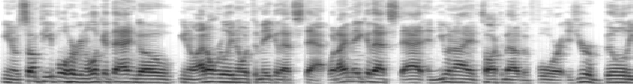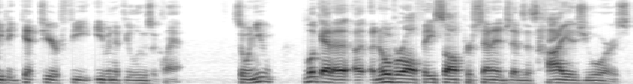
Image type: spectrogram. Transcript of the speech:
you know, some people are going to look at that and go, you know, I don't really know what to make of that stat. What I make of that stat, and you and I have talked about it before, is your ability to get to your feet even if you lose a clamp. So when you look at a, a, an overall face-off percentage that is as high as yours,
